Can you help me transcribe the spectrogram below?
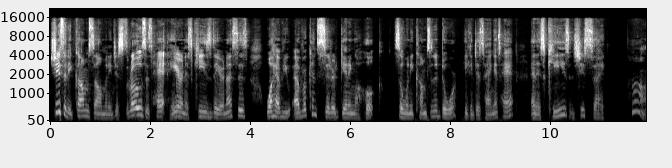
She said, He comes home and he just throws his hat here and his keys there. And I says, Well, have you ever considered getting a hook? So when he comes in the door, he can just hang his hat and his keys. And she say, Huh,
